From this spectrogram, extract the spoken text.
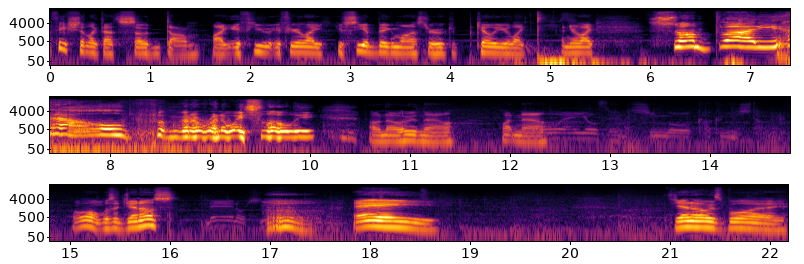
think shit like that's so dumb. Like if you if you're like you see a big monster who could kill you, like, and you're like, somebody help! I'm gonna run away slowly. Oh no, who now? What now? Oh, was it Genos? hey! Genos boy.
